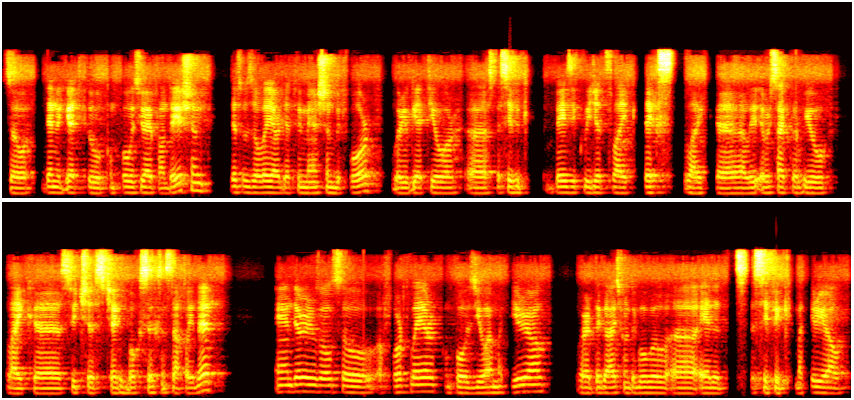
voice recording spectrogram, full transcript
So then we get to Compose UI Foundation. This was the layer that we mentioned before, where you get your uh, specific basic widgets like text, like uh, recycler view, like uh, switches, checkboxes, and stuff like that. And there is also a fourth layer, Compose UI material, where the guys from the Google uh, added specific material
